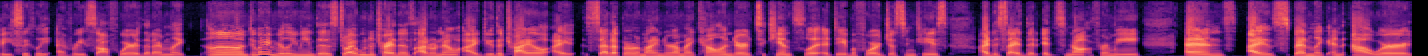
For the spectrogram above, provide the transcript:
basically every software that I'm like, uh, do I really need this? Do I want to try this? I don't know. I do the trial. I set up a reminder on my calendar to cancel it a day before just in case I decide that it's not for me. And I spend like an hour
